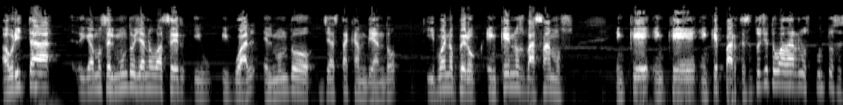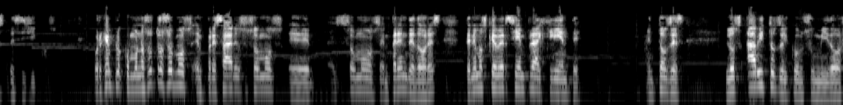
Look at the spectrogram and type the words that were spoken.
Ahorita, digamos, el mundo ya no va a ser igual, el mundo ya está cambiando. Y bueno, pero ¿en qué nos basamos? ¿En qué, en qué, en qué partes? Entonces yo te voy a dar los puntos específicos. Por ejemplo, como nosotros somos empresarios, somos, eh, somos emprendedores, tenemos que ver siempre al cliente. Entonces, los hábitos del consumidor.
